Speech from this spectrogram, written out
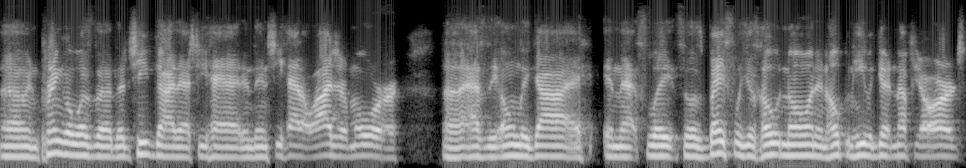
Uh, and Pringle was the the cheap guy that she had, and then she had Elijah Moore uh, as the only guy in that slate. So it's basically just holding on and hoping he would get enough yards.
